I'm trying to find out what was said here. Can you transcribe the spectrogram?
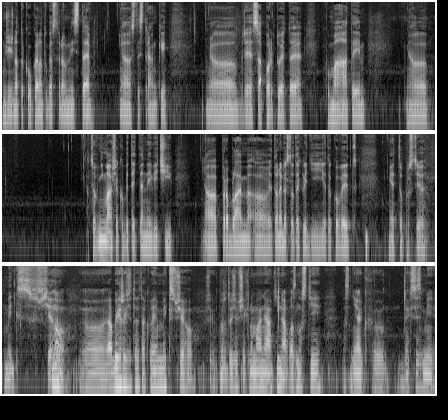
můžeš na to koukat, na tu gastronomii z té, z té stránky, že supportujete, pomáháte jim. Co vnímáš jako by teď ten největší problém? Je to nedostatek lidí, je to covid, je to prostě mix všeho? No, uh, já bych řekl, že to je takový mix všeho, hmm. protože všechno má nějaké návaznosti. Vlastně jak, jak, jsi zmi,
